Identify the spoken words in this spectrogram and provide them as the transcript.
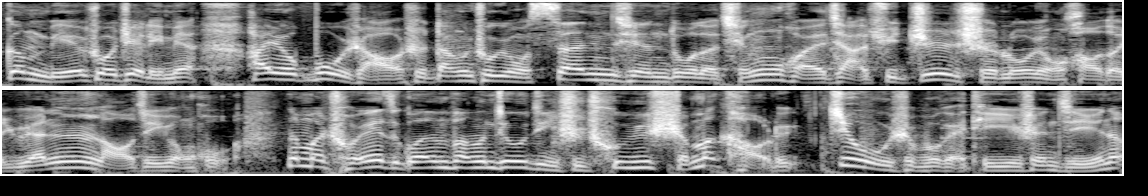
更别说这里面还有不少是当初用三千多的情怀价去支持罗永浩的元老级用户。那么锤子官方究竟是出于什么考虑，就是不给 T 一升级呢？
